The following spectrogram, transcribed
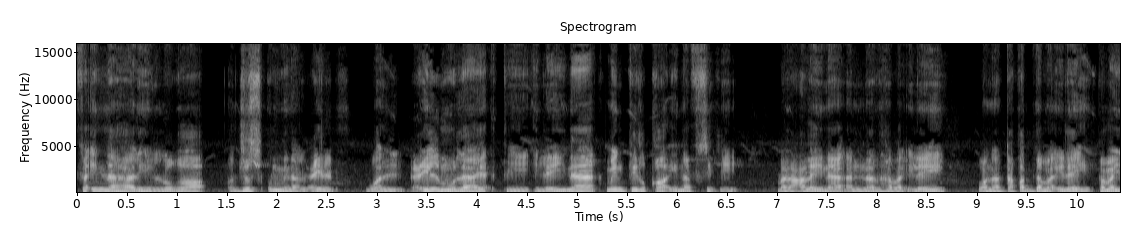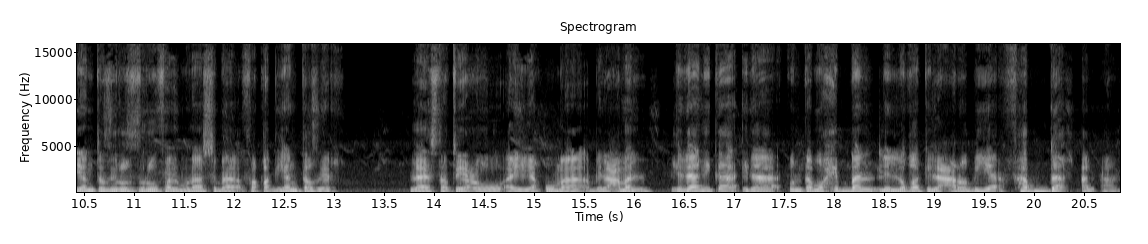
فإن هذه اللغة جزء من العلم والعلم لا يأتي إلينا من تلقاء نفسه. بل علينا أن نذهب إليه ونتقدم إليه. فمن ينتظر الظروف المناسبة فقد ينتظر. لا يستطيع أن يقوم بالعمل. لذلك إذا كنت محبا للغة العربية فابدأ الآن.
